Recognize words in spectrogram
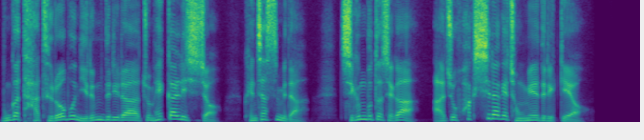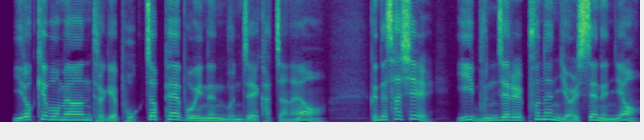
뭔가 다 들어본 이름들이라 좀 헷갈리시죠? 괜찮습니다. 지금부터 제가 아주 확실하게 정리해 드릴게요. 이렇게 보면 되게 복잡해 보이는 문제 같잖아요. 근데 사실 이 문제를 푸는 열쇠는요,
